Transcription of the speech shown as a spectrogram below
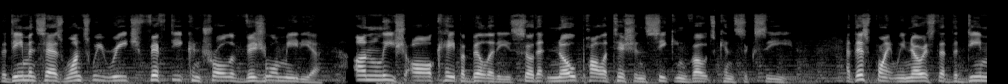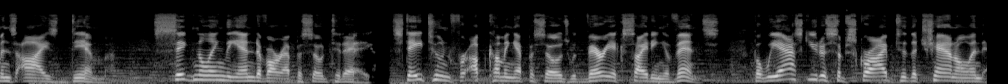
The demon says once we reach 50 control of visual media, unleash all capabilities so that no politician seeking votes can succeed. At this point, we notice that the demon's eyes dim, signaling the end of our episode today. Stay tuned for upcoming episodes with very exciting events, but we ask you to subscribe to the channel and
